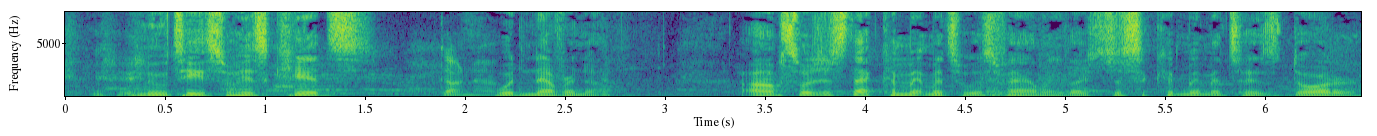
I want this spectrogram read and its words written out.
new teeth. So his kids Don't know. would never know. Um, so just that commitment to his family, like just a commitment to his daughter,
